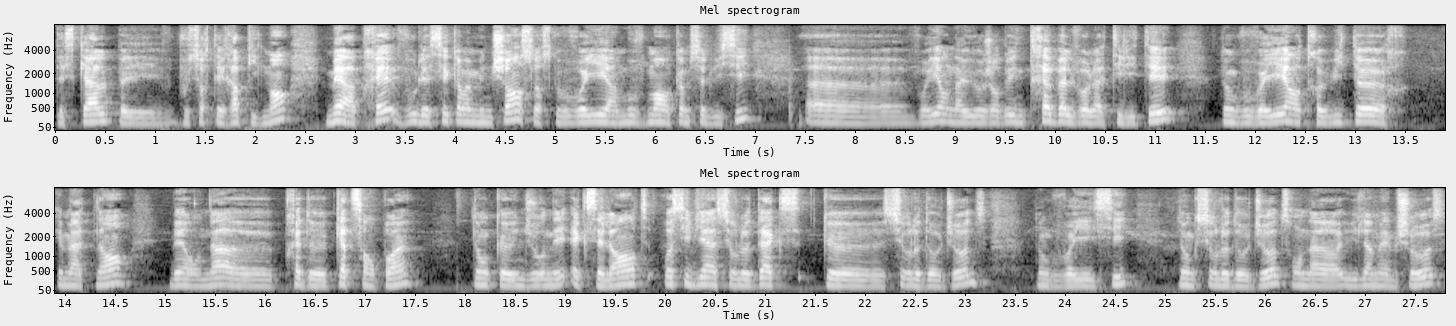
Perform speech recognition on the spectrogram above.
des scalps et vous sortez rapidement. Mais après vous laissez quand même une chance lorsque vous voyez un mouvement comme celui-ci euh, vous voyez on a eu aujourd'hui une très belle volatilité. Donc vous voyez entre 8 heures et maintenant ben on a euh, près de 400 points. Donc euh, une journée excellente aussi bien sur le DAX que sur le Dow Jones. Donc vous voyez ici. Donc sur le Dow Jones on a eu la même chose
